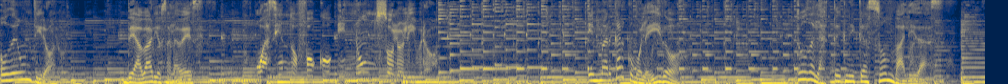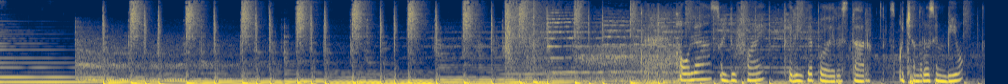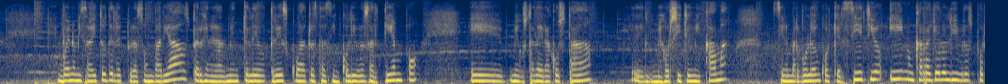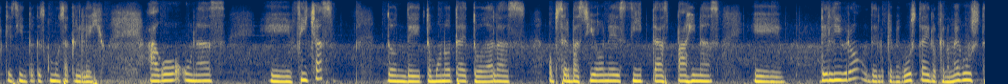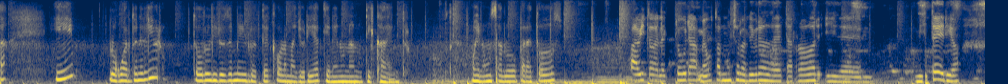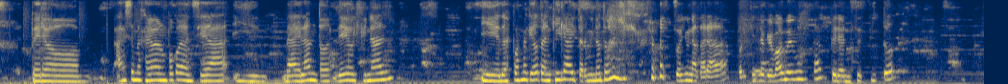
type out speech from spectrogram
o de un tirón, de a varios a la vez o haciendo foco en un solo libro. Enmarcar como leído, todas las técnicas son válidas. Hola, soy Dufay, feliz de poder estar escuchándolos en vivo. Bueno, mis hábitos de lectura son variados, pero generalmente leo 3, 4 hasta 5 libros al tiempo. Eh, me gusta leer acostada, el mejor sitio es mi cama. Sin embargo, leo en cualquier sitio y nunca rayo los libros porque siento que es como un sacrilegio. Hago unas eh, fichas donde tomo nota de todas las observaciones, citas, páginas eh, del libro, de lo que me gusta y lo que no me gusta, y lo guardo en el libro. Todos los libros de mi biblioteca o la mayoría tienen una notica adentro. Bueno, un saludo para todos. Hábito de lectura, me gustan mucho los libros de terror y de misterio, pero a veces me generan un poco de ansiedad y me adelanto, leo el final y después me quedo tranquila y termino todo el libro. Soy una tarada, porque es lo que más me gusta, pero necesito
